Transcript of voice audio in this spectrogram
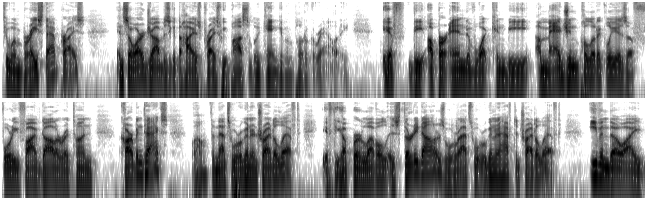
to embrace that price. And so our job is to get the highest price we possibly can given political reality. If the upper end of what can be imagined politically is a $45 a ton carbon tax, well, then that's what we're going to try to lift. If the upper level is $30, well, that's what we're going to have to try to lift. Even though I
